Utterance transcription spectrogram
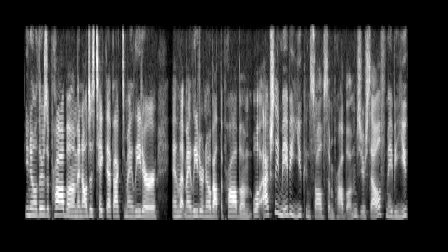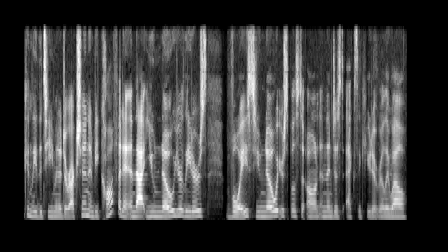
you know, there's a problem and I'll just take that back to my leader and let my leader know about the problem. Well, actually, maybe you can solve some problems yourself. Maybe you can lead the team in a direction and be confident in that you know your leader's voice, you know what you're supposed to own, and then just execute it really well.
